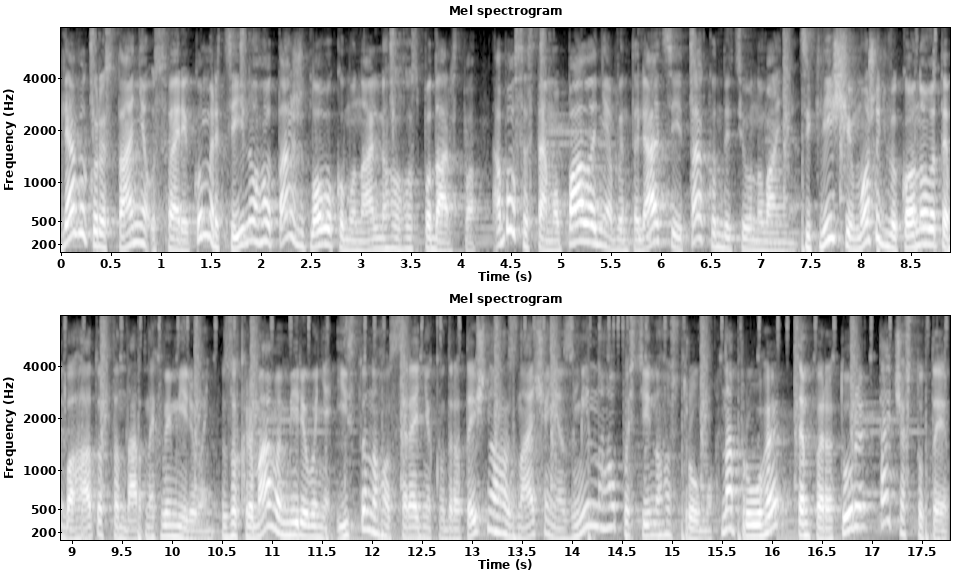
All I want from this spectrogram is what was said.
для використання у сфері комерційного та житлово-комунального господарства або систем опалення, вентиляції та кондиціонування. Ці кліші можуть виконувати багато стандартних вимірювань, зокрема вимірювання істинного середньоквадратичного значення змінного постійного струму, напруги, температури та частоти.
